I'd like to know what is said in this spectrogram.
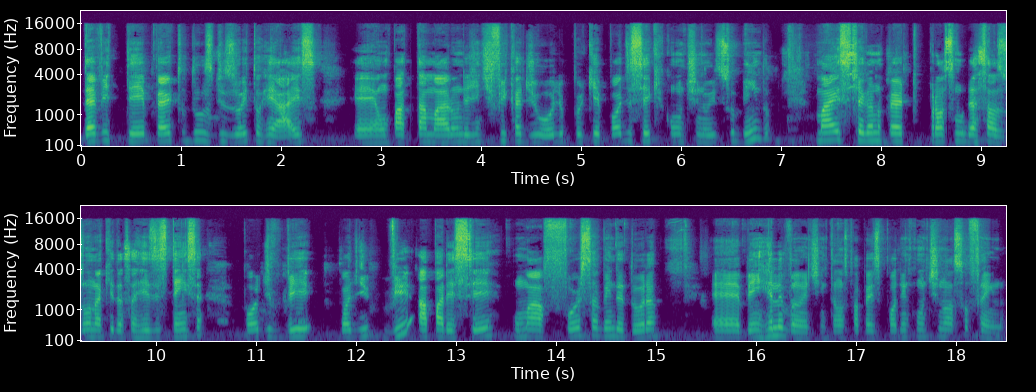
deve ter perto dos 18 reais é um patamar onde a gente fica de olho, porque pode ser que continue subindo, mas chegando perto, próximo dessa zona aqui, dessa resistência, pode, ver, pode vir aparecer uma força vendedora é, bem relevante. Então, os papéis podem continuar sofrendo.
